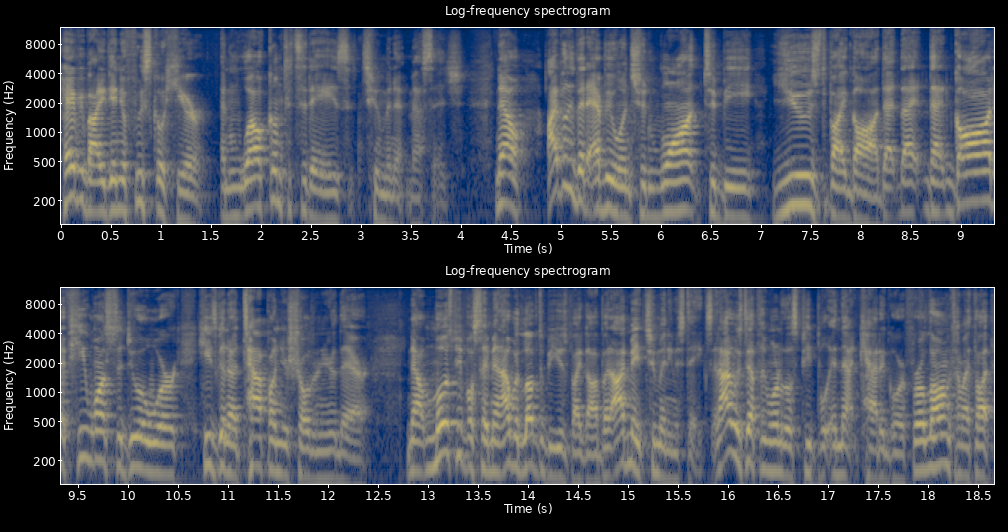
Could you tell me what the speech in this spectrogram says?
Hey everybody, Daniel Fusco here, and welcome to today's two minute message. Now, I believe that everyone should want to be used by God. That, that, that God, if He wants to do a work, He's gonna tap on your shoulder and you're there. Now, most people say, man, I would love to be used by God, but I've made too many mistakes. And I was definitely one of those people in that category. For a long time, I thought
